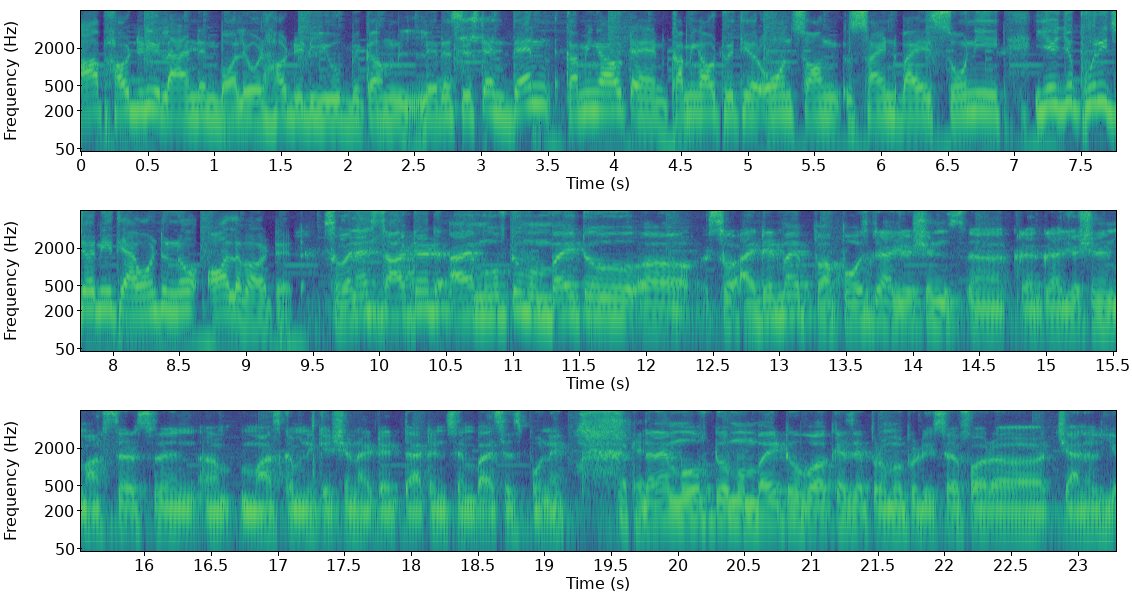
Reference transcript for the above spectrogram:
aap, how did you land in Bollywood? How did you become lyricist, and then coming out and coming out with your own song signed by Sony? Ye jo puri journey thi, I want to know all about it. So when I started, I moved to Mumbai to. Uh, so I did my post graduation uh, uh graduation in masters in um, mass communication. I did that in Symbiosis Pune. Okay. Then I moved to Mumbai to work as a promo producer for a channel here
